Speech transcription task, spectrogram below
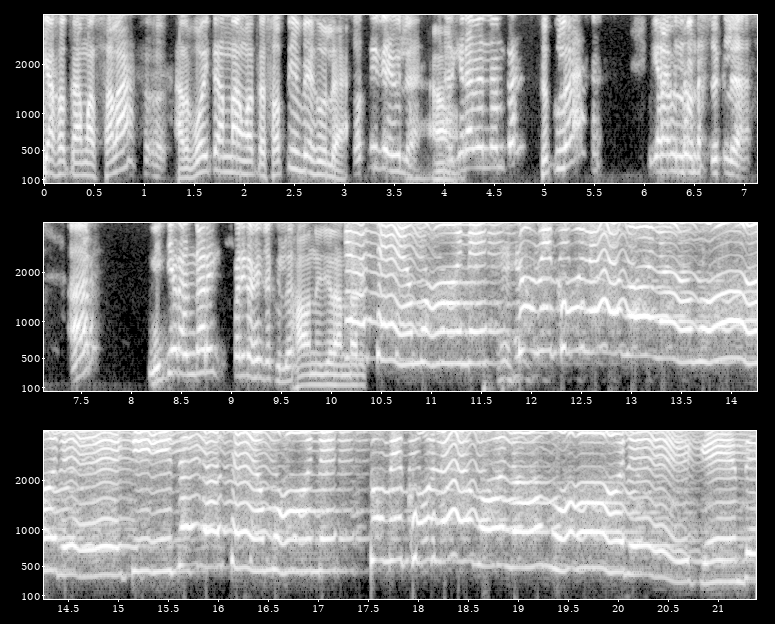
বিকাশ হচ্ছে আমার শালা আর বইটার নাম হচ্ছে সতী বেহুলা। সত্যি বেহুলা। হ্যাঁ। আর গ্রামের নামটা? শুক্লা? গ্রামের নামটা শুক্লা। আর নিজের আন্ডারে পারি হয়েছে খুলে হাও নিজের আন্ডারে। মনে তুমি খুলে বলো মোরে কি যাই আছে মনে? তুমি খুলে বলো মোরে কেঁদে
